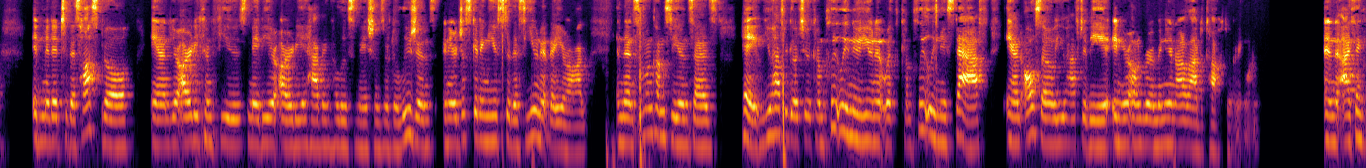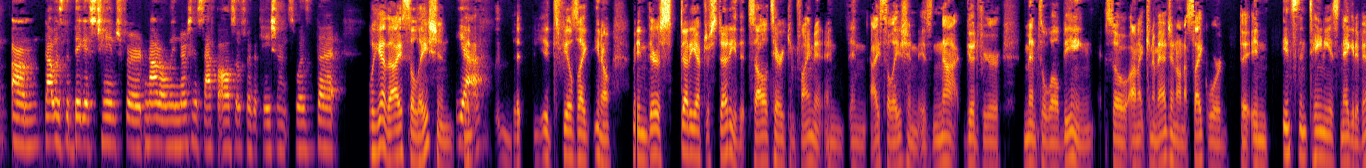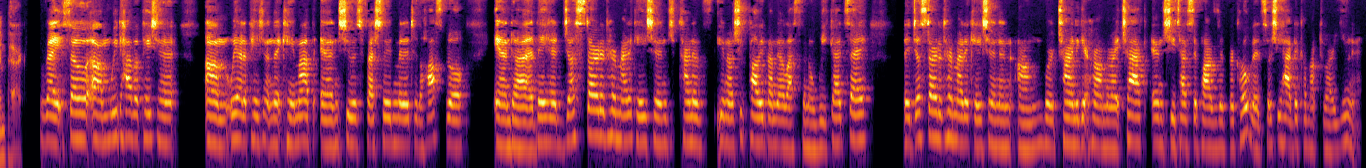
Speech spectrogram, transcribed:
admitted to this hospital and you're already confused. Maybe you're already having hallucinations or delusions, and you're just getting used to this unit that you're on. And then someone comes to you and says, Hey, you have to go to a completely new unit with completely new staff. And also, you have to be in your own room and you're not allowed to talk to anyone. And I think um, that was the biggest change for not only nursing staff, but also for the patients was that Well, yeah, the isolation. Yeah. That it feels like, you know, I mean, there's study after study that solitary confinement and, and isolation is not good for your mental well being. So on, I can imagine on a psych ward, the in instantaneous negative impact. Right. So um, we'd have a patient, um, we had a patient that came up and she was freshly admitted to the hospital and uh, they had just started her medication kind of you know she'd probably been there less than a week i'd say they just started her medication and um, we're trying to get her on the right track and she tested positive for covid so she had to come up to our unit.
